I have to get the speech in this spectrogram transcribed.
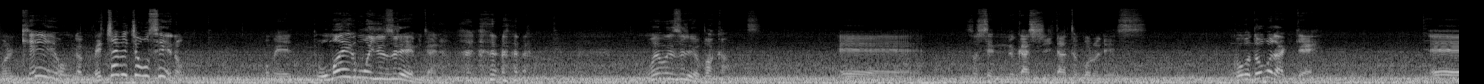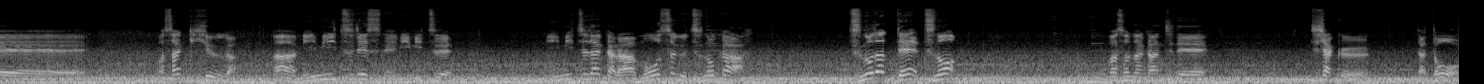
これ軽音がめちゃめちゃ遅えのごめんお前も譲れみたいな お前も譲れよバカえー、そして抜かしたところです。ここどこだっけ？えー、まあ、さっきヒューがああミミツですねミミツ。秘密だからもうすぐ角か。角だって？角。まあそんな感じで磁石だと、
